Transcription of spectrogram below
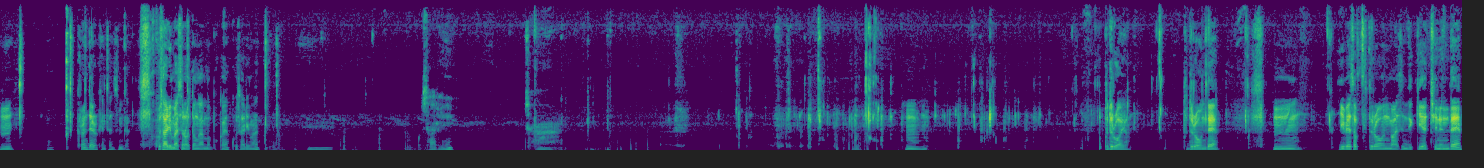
음, 뭐, 그런 대로 괜찮습니다. 고사리 맛은 어떤가 한번 볼까요? 고사리 맛. 음, 고사리. 자. 음, 부드러워요. 부드러운데, 음, 입에서 부드러운 맛은 느껴지는데,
